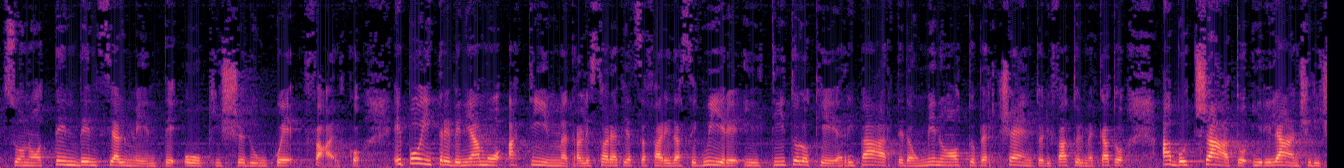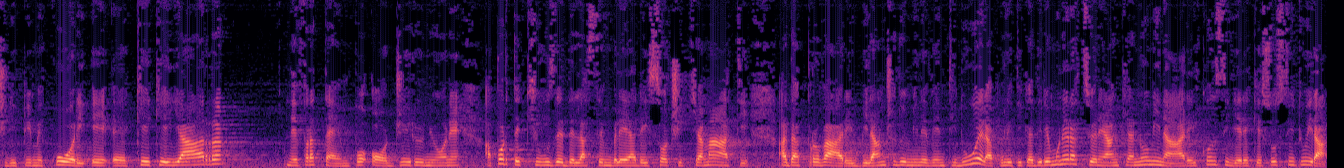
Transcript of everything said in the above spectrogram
sono tendenzialmente hawkish, dunque falco. E poi tre veniamo a team tra le storie a piazza fari da seguire, il titolo che riparte da un meno 8%, di fatto il mercato ha bocciato i rilanci di CDP Meccuori e eh, KKR nel frattempo, oggi riunione a porte chiuse dell'Assemblea dei soci chiamati ad approvare il bilancio 2022 e la politica di remunerazione e anche a nominare il consigliere che sostituirà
